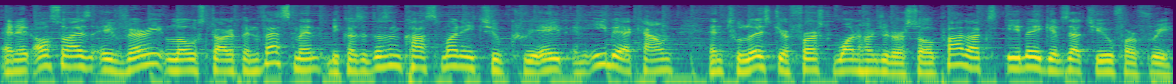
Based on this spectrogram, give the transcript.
And it also has a very low startup investment because it doesn't cost money to create an eBay account and to list your first 100 or so products, eBay gives that to you for free.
